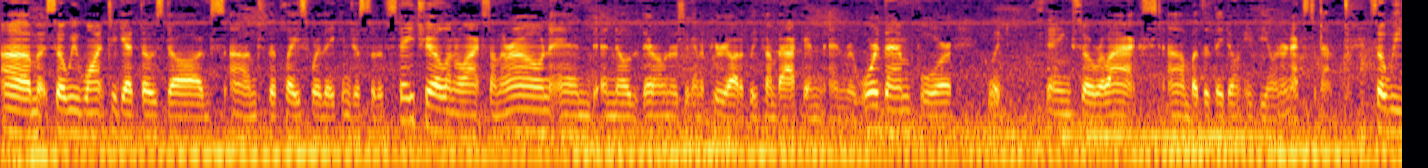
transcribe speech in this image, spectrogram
Um, so we want to get those dogs um, to the place where they can just sort of stay chill and relaxed on their own and, and know that their owners are gonna periodically come back and, and reward them for good staying so relaxed, um, but that they don't need the owner next to them. So we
